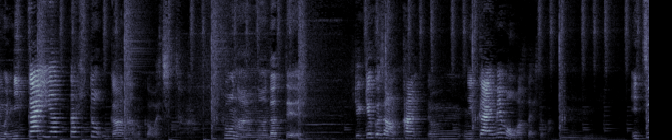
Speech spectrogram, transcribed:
でも2回やった人がなのかはちょっと。そうなんよな。だって、結局そのかん、うん、2回目も終わった人が。うん、いつ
